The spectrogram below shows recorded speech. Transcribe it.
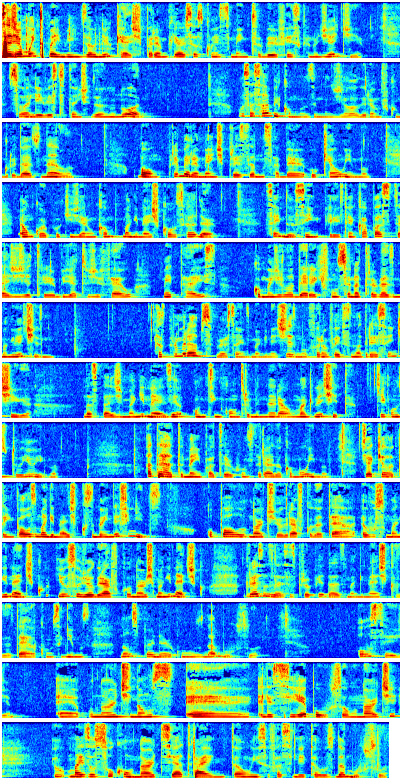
Sejam muito bem-vindos ao Newcast para ampliar seus conhecimentos sobre a física no dia a dia. Sou a Lívia, estudante do ano ano. Você sabe como os ímãs de geladeira ficam grudados nela? Bom, primeiramente precisamos saber o que é um ímã. É um corpo que gera um campo magnético ao seu redor. Sendo assim, ele tem a capacidade de atrair objetos de ferro, metais, como a geladeira que funciona através do magnetismo. As primeiras observações do magnetismo foram feitas na Grécia Antiga, na cidade de Magnésia, onde se encontra o mineral magnetita, que constitui o ímã. A Terra também pode ser considerada como ímã, já que ela tem polos magnéticos bem definidos. O polo norte geográfico da Terra é o sul magnético e o sul geográfico norte magnético. Graças a essas propriedades magnéticas da Terra, conseguimos não se perder com o uso da bússola. Ou seja, é, o norte não é, eles se repulsam o norte mas o sul com o norte se atraem então isso facilita o uso da bússola.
